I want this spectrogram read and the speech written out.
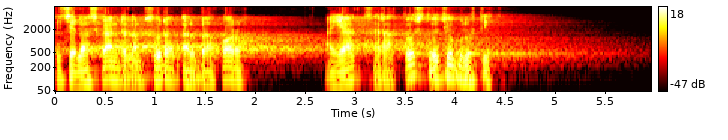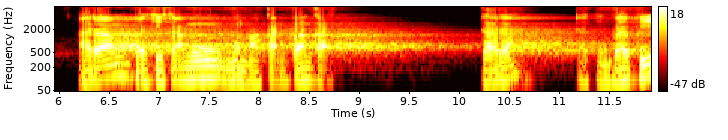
dijelaskan dalam surat Al-Baqarah ayat 173. Haram bagi kamu memakan bangkai, darah, daging babi,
